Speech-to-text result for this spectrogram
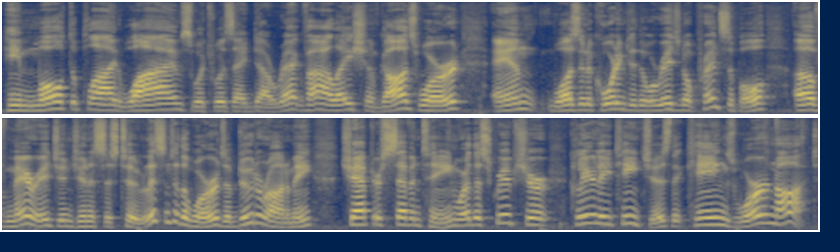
He multiplied wives, which was a direct violation of God's Word and wasn't according to the original principle of marriage in Genesis 2. Listen to the words of Deuteronomy chapter 17 where the Scripture clearly teaches that kings were not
